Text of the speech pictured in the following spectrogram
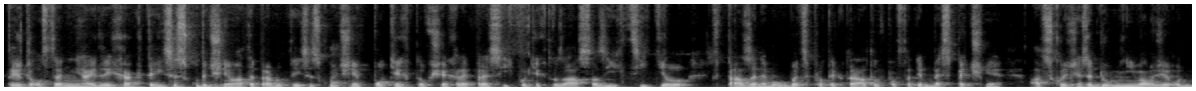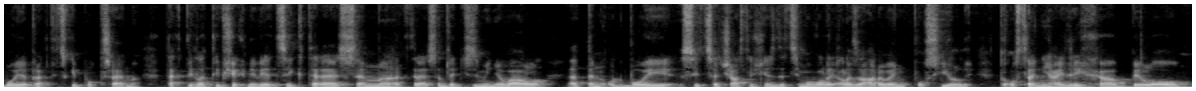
Takže to odstranění Heydricha, který se skutečně, máte pravdu, který se skutečně po těchto všech represích, po těchto zásazích cítil v Praze nebo vůbec v protektorátu v podstatě bezpečně a skutečně se domníval, že odboj je prakticky potřen, tak tyhle ty všechny věci, které jsem, které jsem teď zmiňoval, ten odboj sice částečně zdecimovali, ale zároveň posílili. To odstranění Heydricha bylo,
